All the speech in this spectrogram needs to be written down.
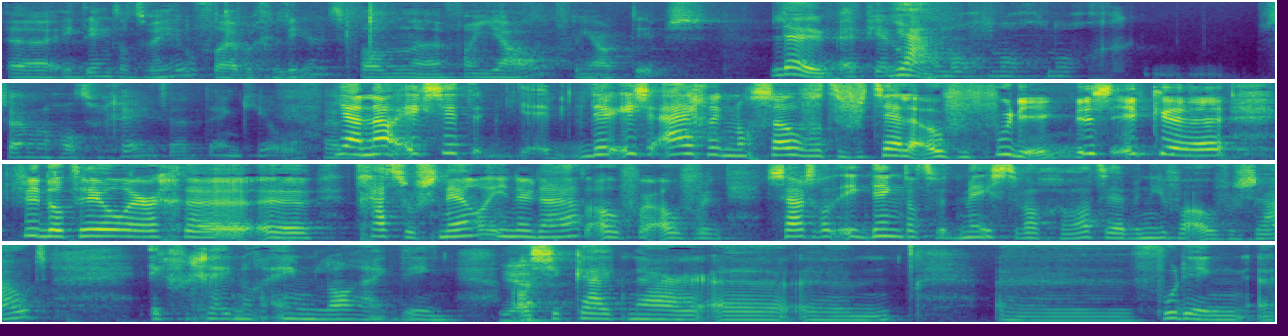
eh, ik denk dat we heel veel hebben geleerd van, van jou, van jouw tips. Leuk. Heb jij nog, nog, nog, zijn we nog wat vergeten, denk je? Of Ja, nou, ik zit. Er is eigenlijk nog zoveel te vertellen over voeding. Dus ik eh, vind dat heel erg. eh, eh, het gaat zo snel, inderdaad. Over, over zout. Want ik denk dat we het meeste wel gehad hebben, in ieder geval over zout. Ik vergeet nog één belangrijk ding. Ja. Als je kijkt naar. eh, ehm, eh, voeding eh,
